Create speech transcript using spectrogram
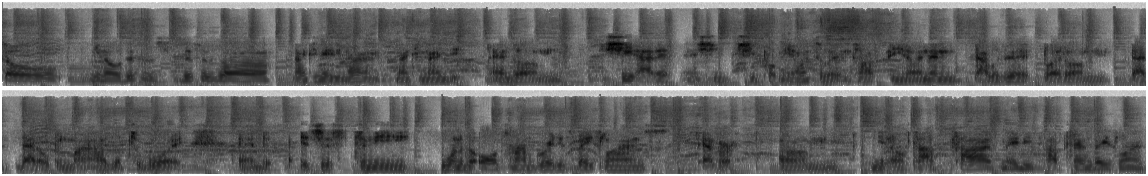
So you know, this is this is uh 1989, 1990, and um she had it and she she put me onto it and talked you know and then that was it but um that that opened my eyes up to roy and it's just to me one of the all-time greatest bass lines ever um you know top five maybe top ten bass line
